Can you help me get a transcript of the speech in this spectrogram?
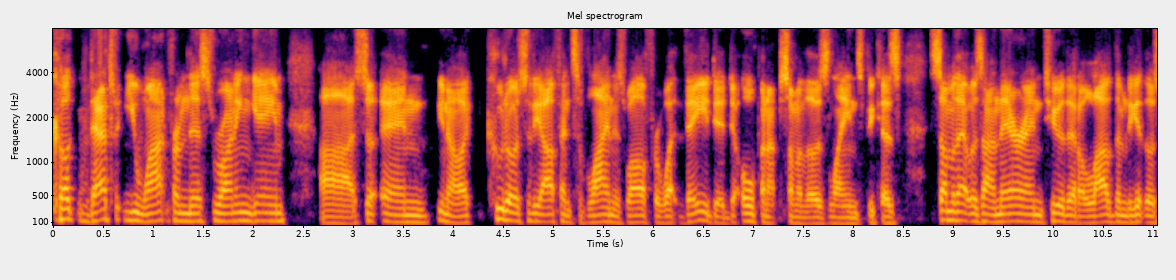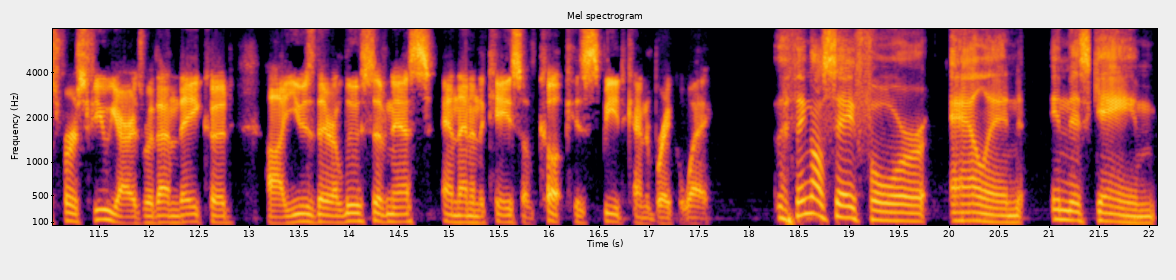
Cook, that's what you want from this running game. Uh, so, and you know, kudos to the offensive line as well for what they did to open up some of those lanes because some of that was on their end too that allowed them to get those first few yards where then they could uh, use their elusiveness and then in the case of Cook, his speed kind of break away. The thing I'll say for Allen in this game,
